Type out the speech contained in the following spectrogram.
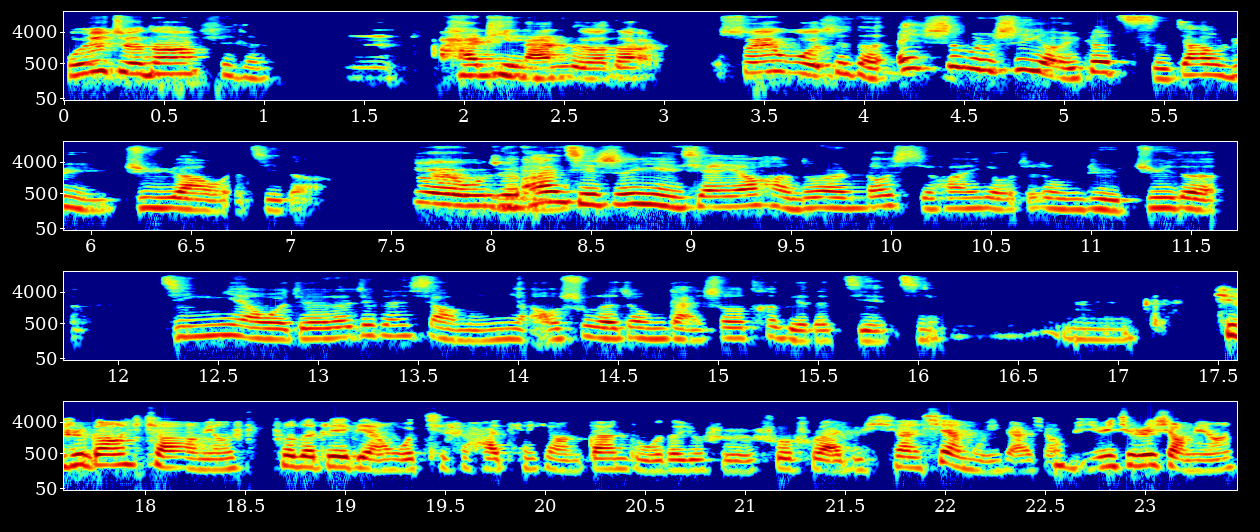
我就觉得是的，嗯，还挺难得的。所以我是的，哎，是不是有一个词叫旅居啊？我记得，对，我觉得你看，其实以前也有很多人都喜欢有这种旅居的经验，我觉得就跟小明描述的这种感受特别的接近。嗯，其实刚小明说的这一点，我其实还挺想单独的，就是说出来，就羡羡慕一下小明，因为其实小明，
